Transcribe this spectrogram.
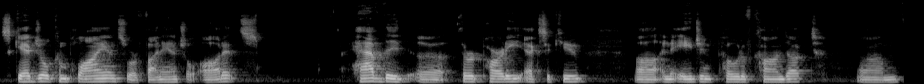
schedule compliance or financial audits, have the uh, third party execute uh, an agent code of conduct. Um,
